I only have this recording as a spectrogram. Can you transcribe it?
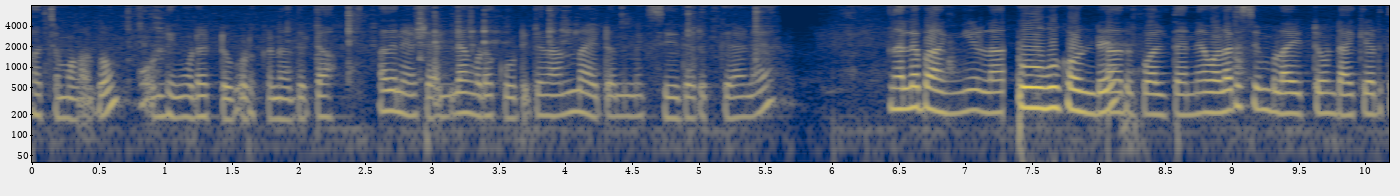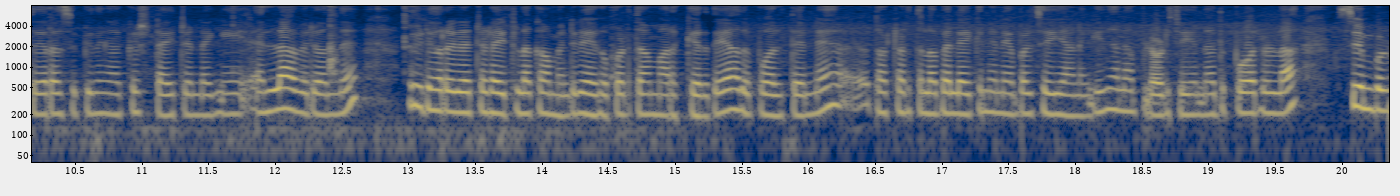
പച്ചമുളകും ഉള്ളിയും കൂടെ ഇട്ട് കൊടുക്കുന്നത് കേട്ടോ അതിനുശേഷം എല്ലാം കൂടെ കൂട്ടിയിട്ട് നന്നായിട്ടൊന്ന് മിക്സ് ചെയ്തെടുക്കുകയാണ്. നല്ല ഭംഗിയുള്ള പൂവ് കൊണ്ട് അതുപോലെ തന്നെ വളരെ സിമ്പിളായിട്ട് ഉണ്ടാക്കിയെടുത്ത ഈ റെസിപ്പി നിങ്ങൾക്ക് ഇഷ്ടമായിട്ടുണ്ടെങ്കിൽ എല്ലാവരും ഒന്ന് വീഡിയോ റിലേറ്റഡ് ആയിട്ടുള്ള കമന്റ് രേഖപ്പെടുത്താൻ മറക്കരുത്. അതുപോലെ തന്നെ തൊട്ടടുത്തുള്ള ബെല്ലൈക്കൻ എനേബിൾ ചെയ്യുകയാണെങ്കിൽ ഞാൻ അപ്ലോഡ് ചെയ്യുന്ന ഇതുപോലുള്ള സിമ്പിൾ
